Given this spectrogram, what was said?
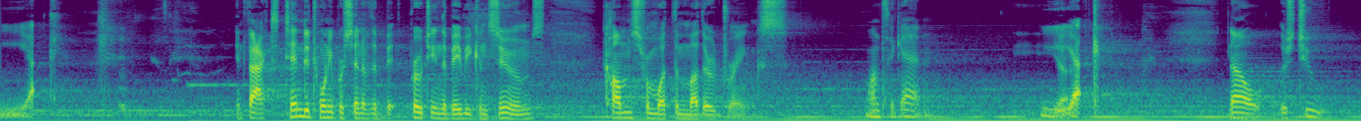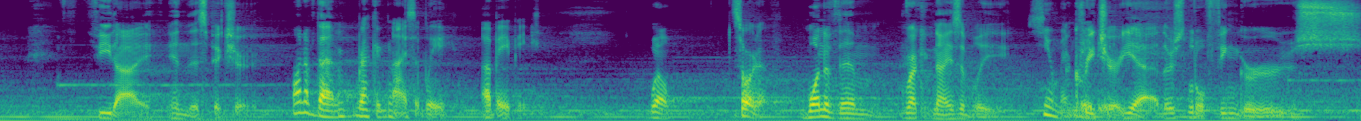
Yuck. In fact, 10 to 20% of the protein the baby consumes comes from what the mother drinks. Once again. Yuck. Now, there's two feti in this picture. One of them, recognizably, a baby. Well, Sort of. one of them recognizably Human. a baby. creature. Yeah, there's little fingers.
